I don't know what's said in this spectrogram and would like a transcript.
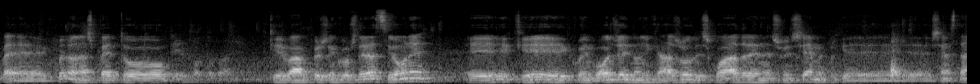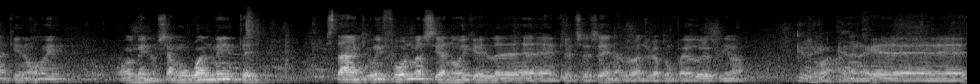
Beh, quello è un aspetto che va preso in considerazione e che coinvolge in ogni caso le squadre nel suo insieme perché siamo stanchi noi, o almeno siamo ugualmente stanchi o in forma sia noi che il, che il Cesena, avevamo giocato un paio d'ore prima Insomma, non è che,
